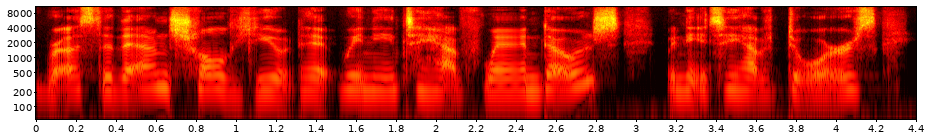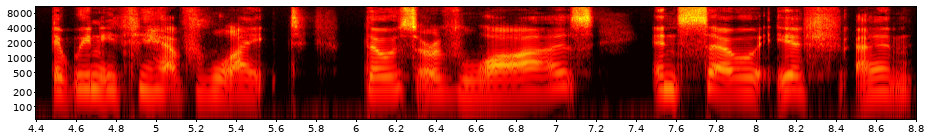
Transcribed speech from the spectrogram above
residential unit, we need to have windows, we need to have doors, and we need to have light. Those are laws. And so, if um,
